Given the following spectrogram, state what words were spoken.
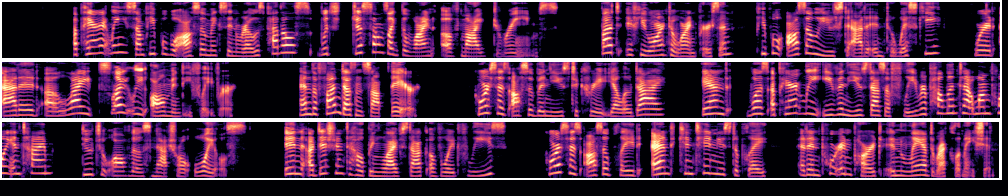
Apparently, some people will also mix in rose petals, which just sounds like the wine of my dreams. But if you aren't a wine person, people also used to add it into whiskey, where it added a light, slightly almondy flavor. And the fun doesn't stop there. Gorse has also been used to create yellow dye, and was apparently even used as a flea repellent at one point in time due to all those natural oils. In addition to helping livestock avoid fleas, gorse has also played and continues to play an important part in land reclamation.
